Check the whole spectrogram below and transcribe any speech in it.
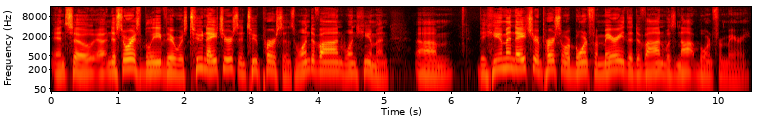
and so uh, Nestorius believed there was two natures and two persons, one divine, one human. Um, the human nature and person were born from Mary. The divine was not born from Mary.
